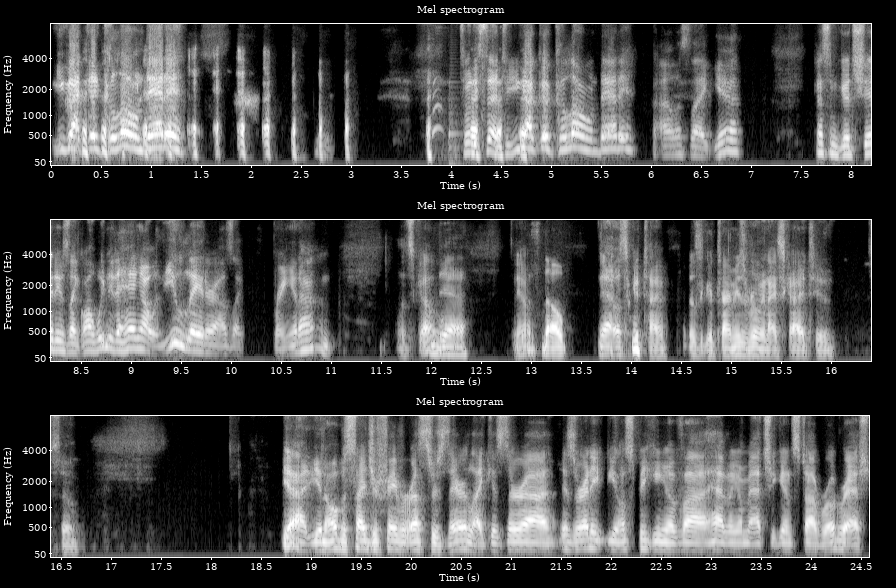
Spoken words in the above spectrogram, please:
you got good cologne, daddy. That's what he said to you. You got good cologne, daddy. I was like, Yeah, got some good shit. He was like, Well, we need to hang out with you later. I was like, Bring it on. Let's go. Yeah, Yeah. know, that's dope. yeah, it was a good time. It was a good time. He's a really nice guy too. So yeah, you know, besides your favorite wrestlers there, like is there uh is there any, you know, speaking of uh having a match against uh Road Rash,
